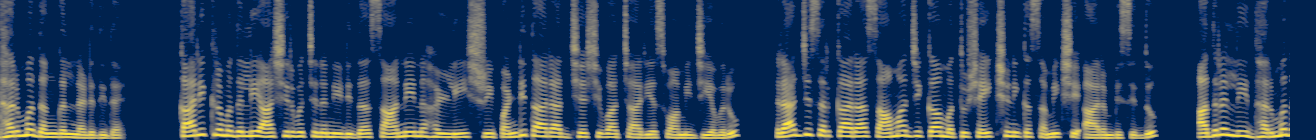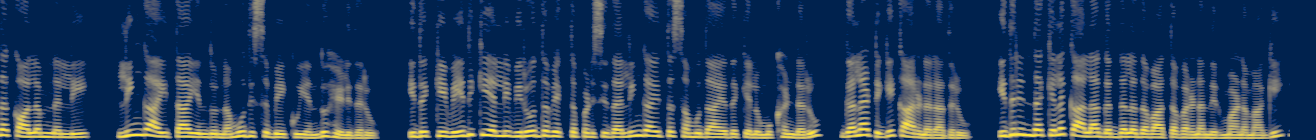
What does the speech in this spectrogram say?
ಧರ್ಮದಂಗಲ್ ನಡೆದಿದೆ. ಕಾರ್ಯಕ್ರಮದಲ್ಲಿ ಆಶೀರ್ವಚನ ನೀಡಿದ ಸಾನೇನಹಳ್ಳಿ ಶ್ರೀ ಪಂಡಿತಾರಾಧ್ಯ ಶಿವಾಚಾರ್ಯ ಸ್ವಾಮೀಜಿಯವರು ರಾಜ್ಯ ಸರ್ಕಾರ ಸಾಮಾಜಿಕ ಮತ್ತು ಶೈಕ್ಷಣಿಕ ಸಮೀಕ್ಷೆ ಆರಂಭಿಸಿದ್ದು, ಅದರಲ್ಲಿ ಧರ್ಮದ ಕಾಲಂನಲ್ಲಿ ಲಿಂಗಾಯಿತ ಎಂದು ನಮೂದಿಸಬೇಕು ಎಂದು ಹೇಳಿದರು. ಇದಕ್ಕೆ ವೇದಿಕೆಯಲ್ಲಿ ವಿರೋಧ ವ್ಯಕ್ತಪಡಿಸಿದ ಲಿಂಗಾಯತ ಸಮುದಾಯದ ಕೆಲವು ಮುಖಂಡರು ಗಲಾಟೆಗೆ ಕಾರಣರಾದರು. ಇದರಿಂದ ಕೆಲಕಾಲ ಗದ್ದಲದ ವಾತಾವರಣ ನಿರ್ಮಾಣವಾಗಿ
